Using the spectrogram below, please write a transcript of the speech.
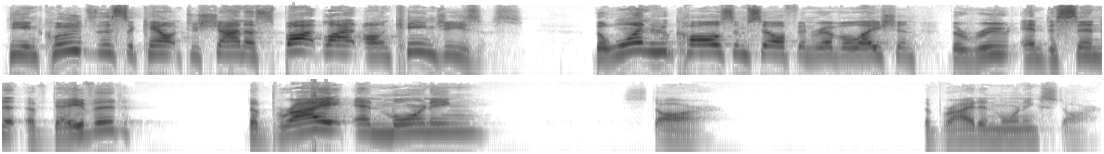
He includes this account to shine a spotlight on King Jesus, the one who calls himself in Revelation the root and descendant of David, the bright and morning star. The bright and morning star.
